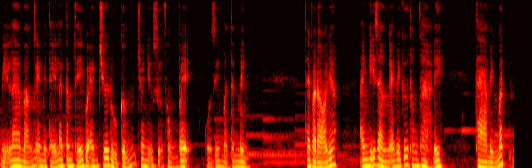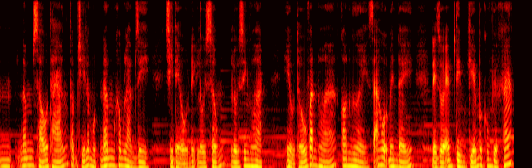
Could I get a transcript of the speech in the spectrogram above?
bị la mắng, em mới thấy là tâm thế của em chưa đủ cứng cho những sự phòng vệ của riêng bản thân mình. Thay vào đó nhé anh nghĩ rằng em hãy cứ thông thả đi thà mình mất 5 6 tháng, thậm chí là một năm không làm gì chỉ để ổn định lối sống, lối sinh hoạt, hiểu thấu văn hóa, con người, xã hội bên đấy để rồi em tìm kiếm một công việc khác.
